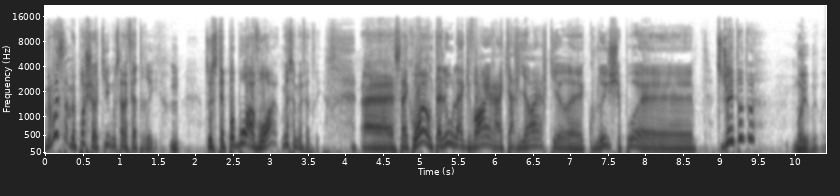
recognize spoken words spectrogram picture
mais moi, ça m'a pas choqué. Moi, ça m'a fait rire. Tu sais, C'était pas beau à voir, mais ça m'a fait rire. Euh, c'est quoi? On est allé au lac vert à Carrière qui a euh, coulé, je sais pas. euh, Tu déjà été, toi? Oui, oui, oui.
